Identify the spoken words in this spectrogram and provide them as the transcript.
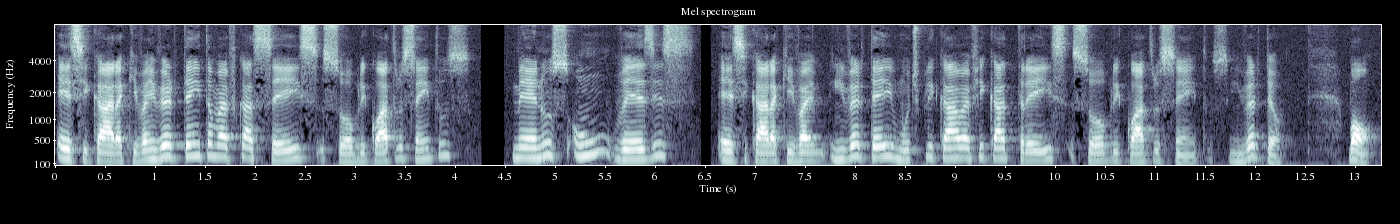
esse cara aqui vai inverter, então vai ficar 6 sobre 400 menos 1 vezes esse cara aqui vai inverter e multiplicar, vai ficar 3 sobre 400. Inverteu. Bom,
